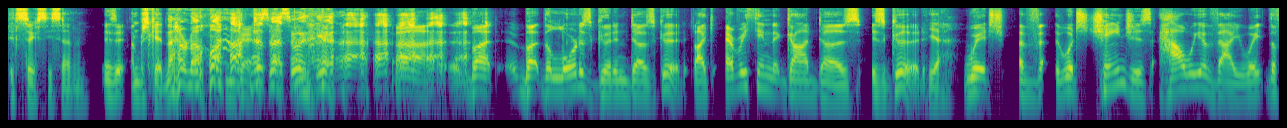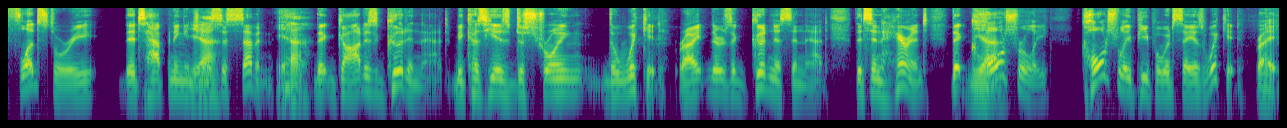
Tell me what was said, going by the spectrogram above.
it's 67. Is it? I'm just kidding. I don't know. Okay. I'm just messing with you. uh, but but the Lord is good and does good. Like everything that God does is good. yeah. Which which changes how we evaluate the flood story that's happening in Yeah. Genesis 7 Yeah. that God is good in that because he is destroying the wicked, right? There's a goodness in that that's inherent that Yeah. culturally, culturally people would say is wicked. Right.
